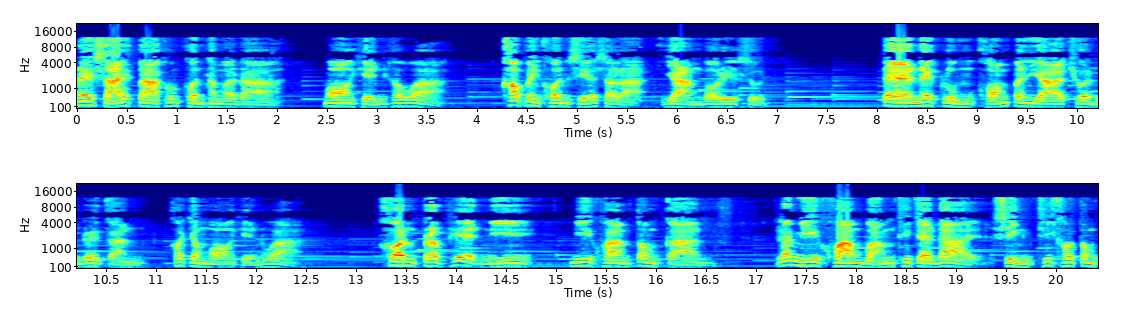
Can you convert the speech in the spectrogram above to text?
ในสายตาของคนธรรมดามองเห็นเขาว่า เขาเป็นคนเสียสละอย่างบริสุทธิ์ แต่ในกลุ่มของปัญญาชนด้วยกัน เขาจะมองเห็นว่า คนประเภทนี้มีความต้องการ และมีความหวังที่จะได้สิ่งที่เขาต้อง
